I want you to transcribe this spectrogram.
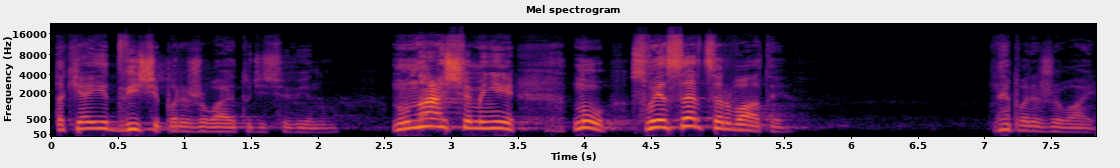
так я її двічі переживаю тоді цю війну. Ну нащо мені ну, своє серце рвати? Не переживай.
